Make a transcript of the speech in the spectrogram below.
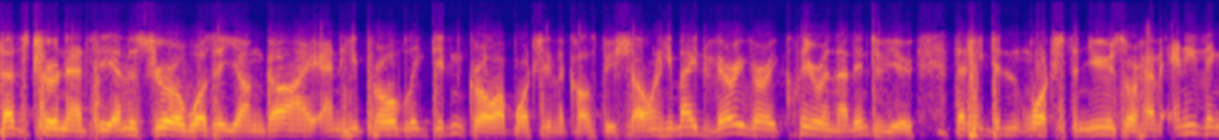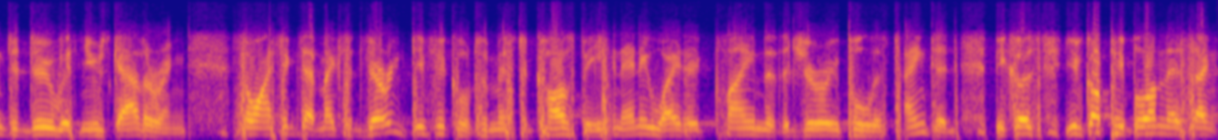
That's true, Nancy. And this juror was a young guy, and he probably didn't grow up watching The Cosby Show. And he made very, very clear in that interview that he didn't watch the news or have anything to do with news gathering. So I think that makes it very difficult for Mr. Cosby in any way to claim that the jury pool is tainted because you've got people on there saying,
